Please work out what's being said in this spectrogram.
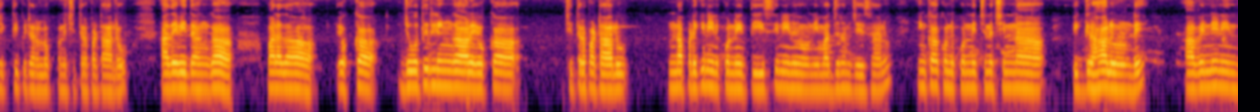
శక్తి పీఠాలలో కొన్ని చిత్రపటాలు. అదేవిధంగా మన యొక్క జ్యోతిర్లింగాల యొక్క చిత్రపటాలు ఉన్నప్పటికీ నేను కొన్ని తీసి నేను నిమజ్జనం చేశాను. ఇంకా కొన్ని కొన్ని చిన్న చిన్న విగ్రహాలు ఉండే అవన్నీ నేను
